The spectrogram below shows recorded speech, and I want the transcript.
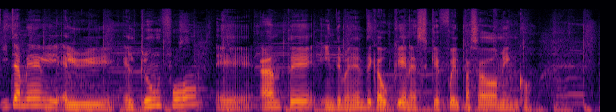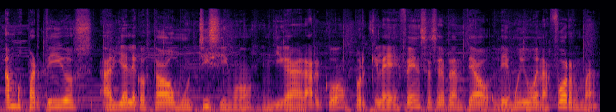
Y también el, triunfo eh, ante Independiente Cauquenes, que fue el pasado domingo. Ambos partidos a Vial le ha costado muchísimo llegar al arco, porque la defensa se ha planteado de muy buena forma.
